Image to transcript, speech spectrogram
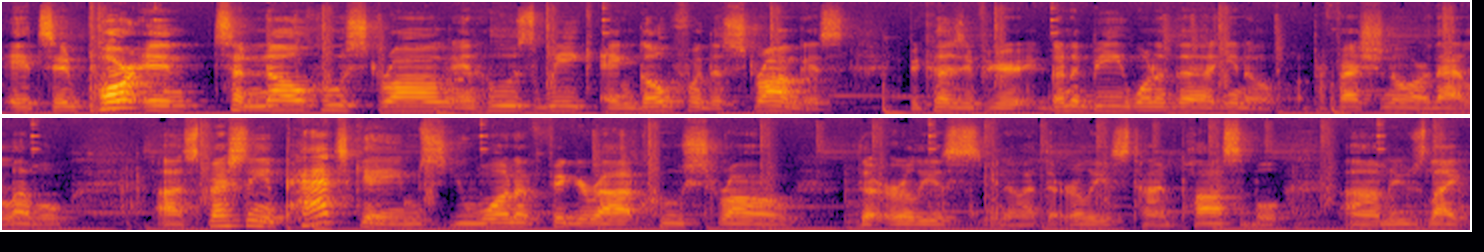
it's important to know who's strong and who's weak and go for the strongest because if you're going to be one of the, you know, a professional or that level, uh, especially in patch games, you want to figure out who's strong the earliest, you know, at the earliest time possible. Um, he was like,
